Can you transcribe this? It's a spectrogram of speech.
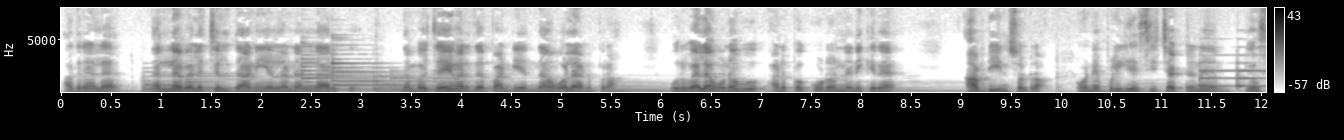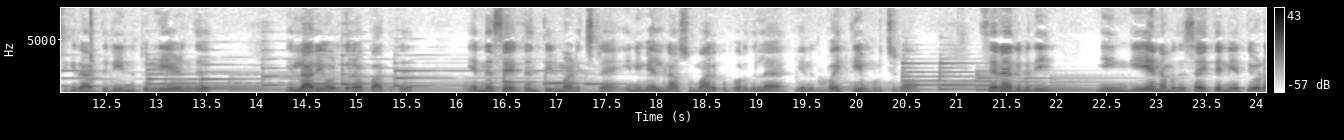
அதனால் நல்ல விளைச்சல் தானியம்லாம் நல்லா இருக்குது நம்ம ஜெயவரத பாண்டியன் தான் ஒலை அனுப்புகிறான் ஒரு வேலை உணவு அனுப்பக்கூடும்னு நினைக்கிறேன் அப்படின்னு சொல்கிறான் உடனே புலிகேசி சட்டுன்னு யோசிக்கிறார். திடீர்னு துள்ளி எழுந்து எல்லாரையும் ஒரு தடவை பார்த்துட்டு என்ன செய்யறதுன்னு தீர்மானிச்சிட்டேன். இனிமேல் நான் சும்மா இருக்க போகிறதில்ல எனக்கு பைத்தியம் பிடிச்சிடும். சேனாதிபதி நீ இங்கேயே நமது சைத்தன்யத்தையோட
